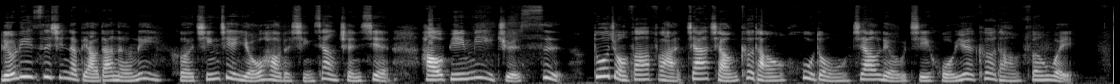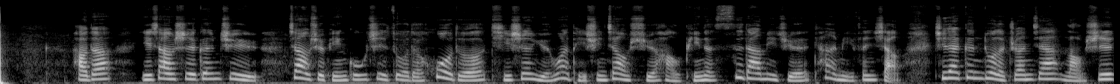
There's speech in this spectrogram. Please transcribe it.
流利自信的表达能力和亲切友好的形象呈现。好评秘诀四：多。多种方法加强课堂互动交流及活跃课堂氛围。好的，以上是根据教学评估制作的，获得提升员外培训教学好评的四大秘诀探秘分享。期待更多的专家老师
